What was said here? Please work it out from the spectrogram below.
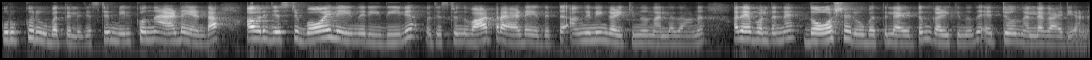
കുറുക്ക് രൂപത്തിൽ ജസ്റ്റ് മിൽക്ക് ഒന്നും ആഡ് ചെയ്യേണ്ട അവർ ജസ്റ്റ് ബോയിൽ ചെയ്യുന്ന രീതിയിൽ ജസ്റ്റ് ഒന്ന് വാട്ടർ ആഡ് ചെയ്തിട്ട് അങ്ങനെയും കഴിക്കുന്നത് നല്ലതാണ്. അതേപോലെ തന്നെ ദോശ രൂപത്തിലായിട്ടും കഴിക്കുന്നത് ഏറ്റവും നല്ല കാര്യമാണ്.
